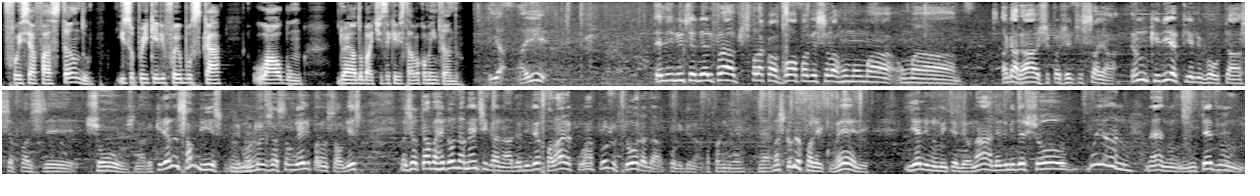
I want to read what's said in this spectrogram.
foi se afastando, isso porque ele foi buscar o álbum do Arnaldo Batista que ele estava comentando. E aí, ele não entendeu, ele falou, ah, preciso falar com a avó para ver se ela arruma uma, uma a garagem para a gente ensaiar. Eu não queria que ele voltasse a fazer shows, nada. Eu queria lançar o disco, uhum. uma autorização dele para lançar o disco. Mas eu estava redondamente enganado. Eu devia falar com a produtora da Poligram. Da Poligram. É, mas quando eu falei com ele, e ele não me entendeu nada, ele me deixou boiando. Né? Não, não teve um.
